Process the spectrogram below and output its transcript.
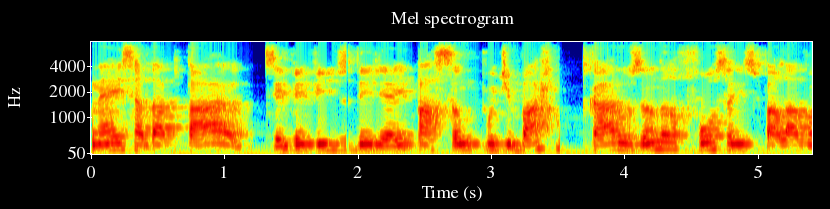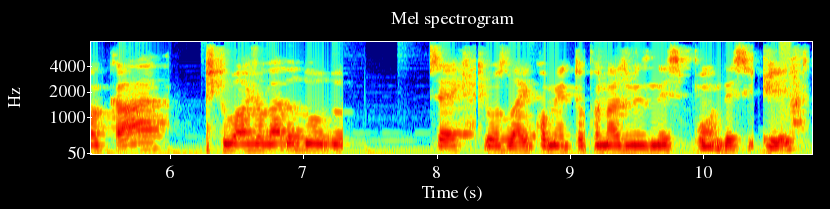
né, e se adaptar. Você vê vídeos dele aí passando por debaixo dos caras, usando a força nisso para alavancar. Acho que a jogada do, do Zé que lá e comentou foi mais ou menos nesse ponto, desse jeito.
